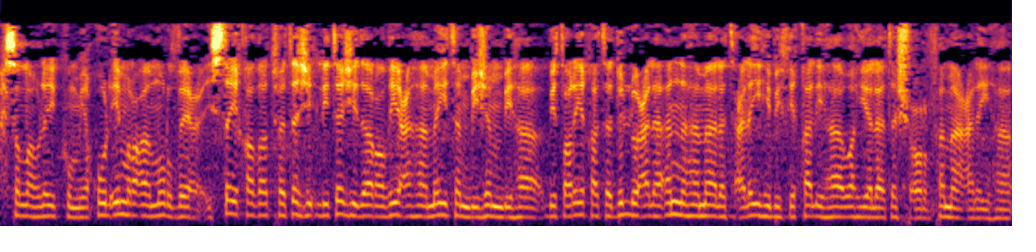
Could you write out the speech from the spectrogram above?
أحسن الله إليكم. يقول امرأة مرضع استيقظت فتجد لتجد رضيعها ميتا بجنبها بطريقة تدل على أنها مالت عليه بثقلها وهي لا تشعر فما عليها.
